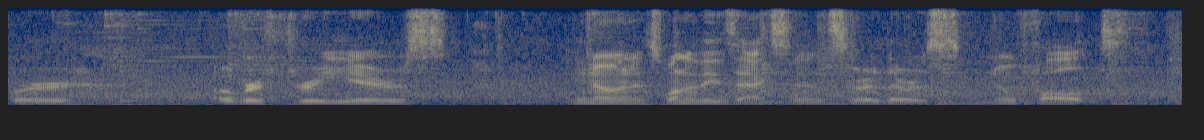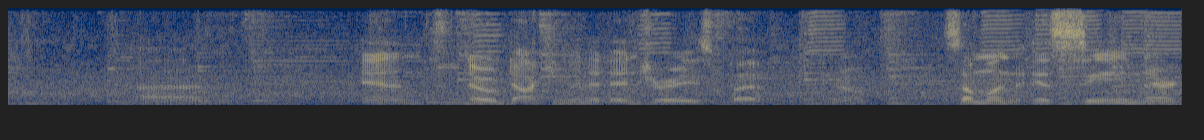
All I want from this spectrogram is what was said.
for over three years. You know, and it's one of these accidents where there was no fault. Uh, and no documented injuries, but you know, someone is seeing their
